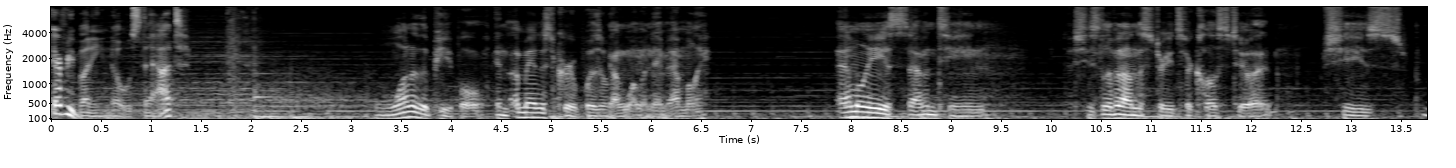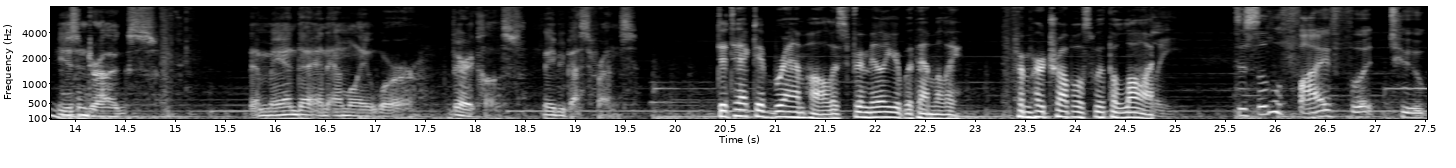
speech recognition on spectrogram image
Everybody knows that. One of the people in Amanda's group was a young woman named Emily. Emily is 17. She's living on the streets or close to it. She's using drugs. Amanda and Emily were very close, maybe best friends. Detective Bramhall is familiar with Emily from her troubles with the law. This little five foot two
